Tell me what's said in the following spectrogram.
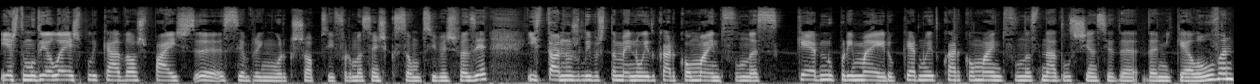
este modelo, é explicado aos pais uh, sempre em workshops e formações que são possíveis fazer e está nos livros também no Educar com Mindfulness quer no primeiro, quer no Educar com Mindfulness na adolescência da, da Michaela Uvan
